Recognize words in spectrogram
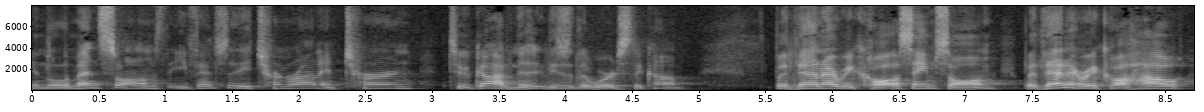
in the lament psalms, eventually they turn around and turn to God. And these are the words that come. But then I recall, same psalm, but then I recall how,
